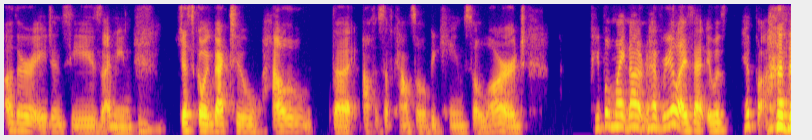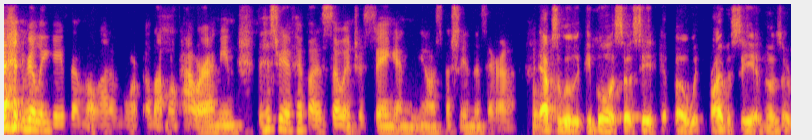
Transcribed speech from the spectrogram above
other agencies. I mean, Mhm. just going back to how the Office of Counsel became so large, people might not have realized that it was HIPAA that really gave them a lot of more a lot more power. I mean, the history of HIPAA is so interesting and you know, especially in this era. Absolutely. People associate HIPAA with privacy, and those are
